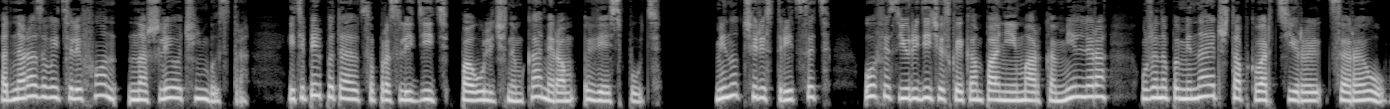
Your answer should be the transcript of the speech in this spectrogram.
Одноразовый телефон нашли очень быстро. И теперь пытаются проследить по уличным камерам весь путь. Минут через 30 офис юридической компании Марка Миллера уже напоминает штаб-квартиры ЦРУ.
